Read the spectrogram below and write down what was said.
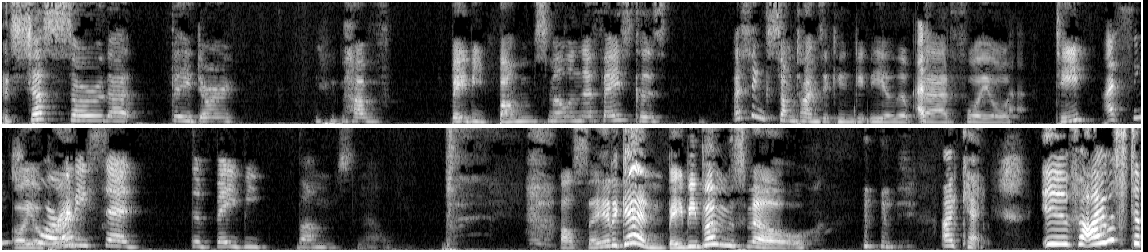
It's just so that they don't have baby bum smell in their face because I think sometimes it can be a little I- bad for your teeth. I think Or you your breath? already said the baby bum smell. I'll say it again baby bum smell. okay. If I was to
